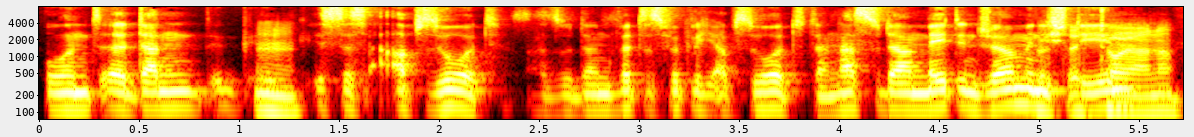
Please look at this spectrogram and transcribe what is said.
Und äh, dann mhm. ist das absurd. Also dann wird es wirklich absurd. Dann hast du da Made in Germany stehen. Teuer, ne?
